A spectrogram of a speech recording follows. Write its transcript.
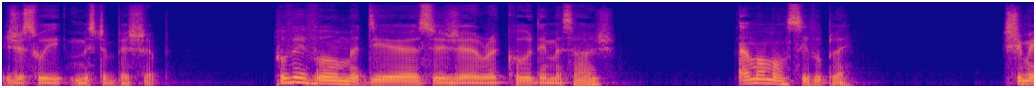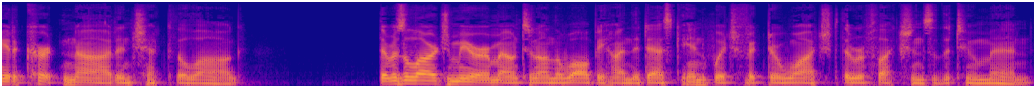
Je suis Mr. Bishop. Pouvez-vous me dire si je reçu des messages? Un moment, s'il vous plaît. She made a curt nod and checked the log. There was a large mirror mounted on the wall behind the desk in which Victor watched the reflections of the two men.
